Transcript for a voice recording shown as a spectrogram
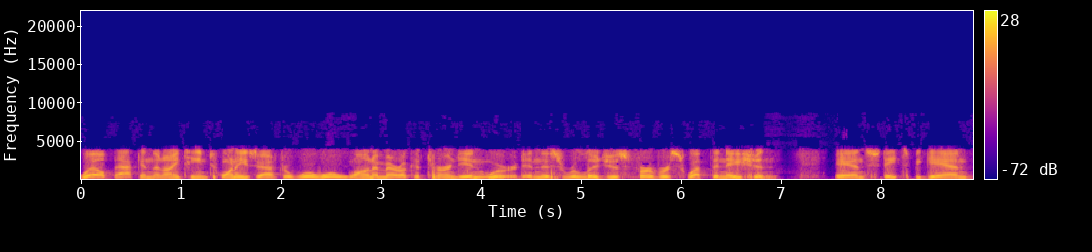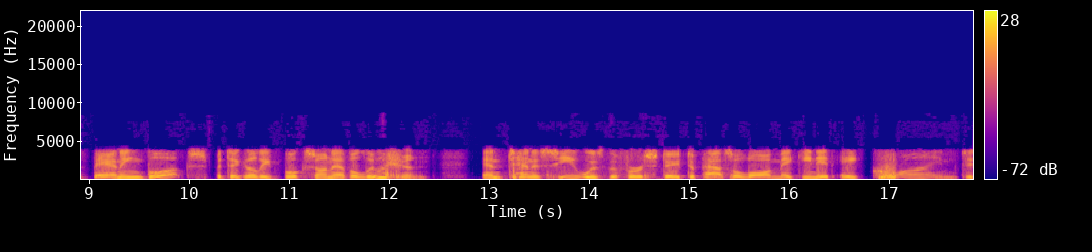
Well, back in the 1920s, after World War One, America turned inward, and this religious fervor swept the nation. And states began banning books, particularly books on evolution. And Tennessee was the first state to pass a law making it a crime to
